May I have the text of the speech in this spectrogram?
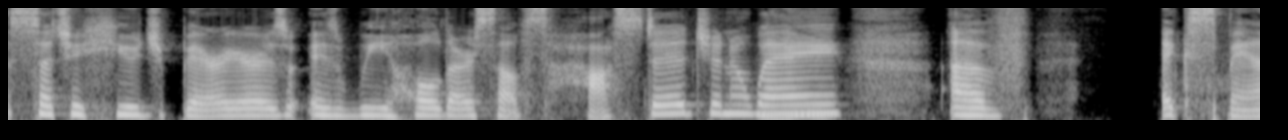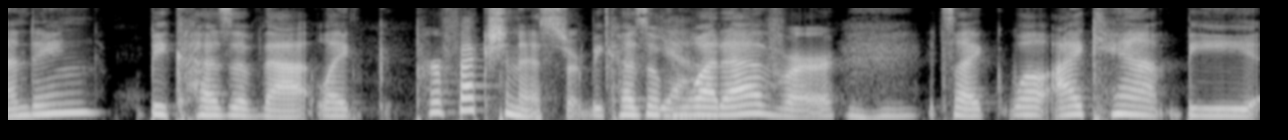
such a huge barrier is, is we hold ourselves hostage in a way of expanding because of that, like perfectionist or because of Yeah. whatever. Mhm. It's like, well, I can't be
